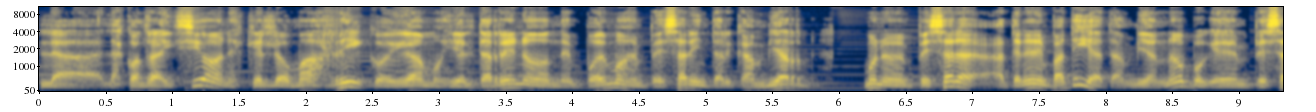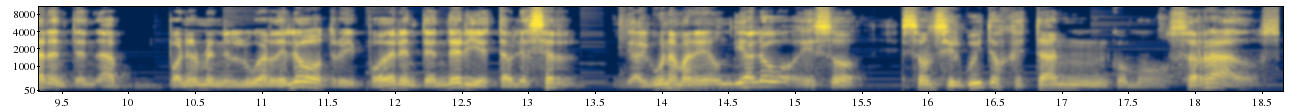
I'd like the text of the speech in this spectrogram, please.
las contradicciones, que es lo más rico, digamos, y el terreno donde podemos empezar a intercambiar bueno, empezar a, tener empatía también, ¿no? Porque empezar a, ponerme en el lugar del otro y poder entender y establecer de alguna manera un diálogo, eso son circuitos que están como cerrados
